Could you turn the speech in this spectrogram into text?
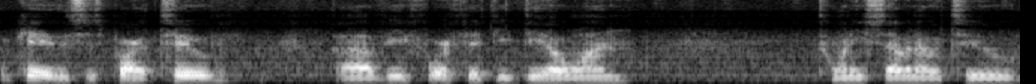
Okay, this is part two. Uh, V450 D01 2702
